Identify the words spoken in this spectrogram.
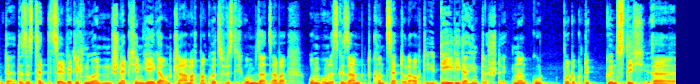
Das ist tendenziell wirklich nur ein Schnäppchenjäger und klar macht man kurzfristig Umsatz, aber um, um das Gesamtkonzept oder auch die Idee, die dahinter steckt, ne, gut Produkte günstig äh,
